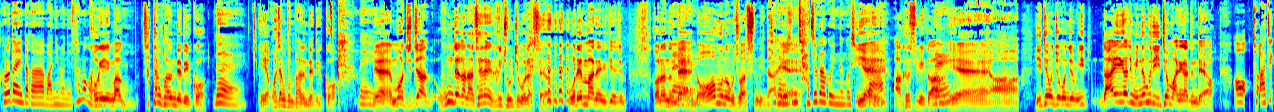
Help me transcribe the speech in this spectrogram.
걸어 다니다가 많이 많이 사 먹어요. 거기 막 네. 사탕 파는 데도 있고 네. 예 화장품 파는 데도 있고 네. 예, 뭐 진짜 홍대가 난 세상에 그렇게 좋을 줄 몰랐어요. 오랜만에 이렇게 좀 걸었는데 네. 너무 너무 좋았습니다. 제가 예. 요즘 자주 가고 있는 예, 곳입니다. 예. 아 그렇습니까? 네. 예, 아 이태원 쪽은 좀 이- 나이가 좀 있는 분들 이태원 많이 가던데요. 어, 저 아직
